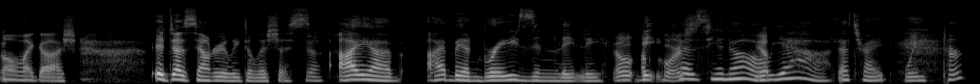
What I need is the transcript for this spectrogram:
Oh my gosh, it does sound really delicious. Yeah. I uh, I've been braising lately. Oh, of course. because you know, Yep. yeah, that's right. Winter.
